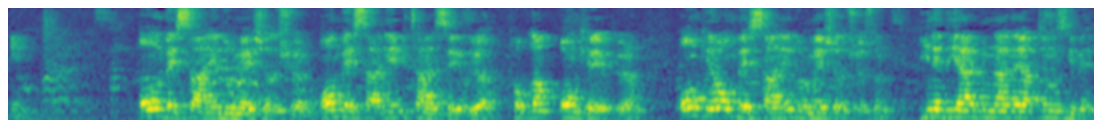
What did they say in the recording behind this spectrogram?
in. 15 saniye durmaya çalışıyorum. 15 saniye bir tane sayılıyor. Toplam 10 kere yapıyorum. 10 kere 15 saniye durmaya çalışıyorsun. Yine diğer günlerde yaptığımız gibi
